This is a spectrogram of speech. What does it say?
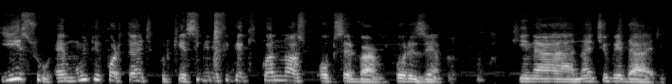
isso é muito importante, porque significa que quando nós observarmos, por exemplo, que na, na antiguidade,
